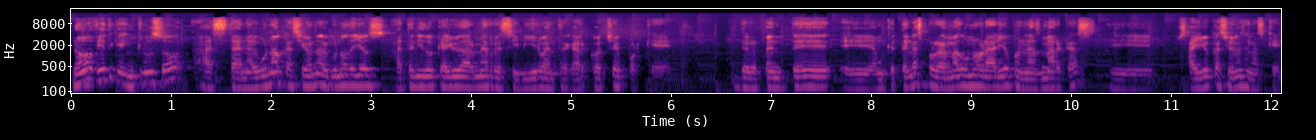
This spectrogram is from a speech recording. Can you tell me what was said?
No, fíjate que incluso hasta en alguna ocasión alguno de ellos ha tenido que ayudarme a recibir o a entregar coche porque de repente, eh, aunque tengas programado un horario con las marcas, eh, pues hay ocasiones en las que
